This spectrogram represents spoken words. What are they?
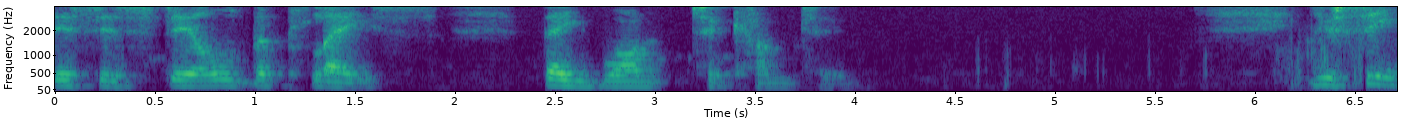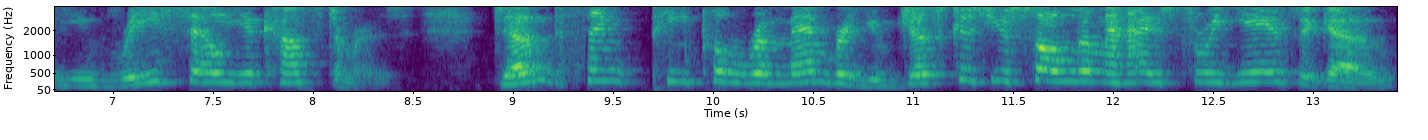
This is still the place they want to come to. You see, you resell your customers. Don't think people remember you just because you sold them a house three years ago.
